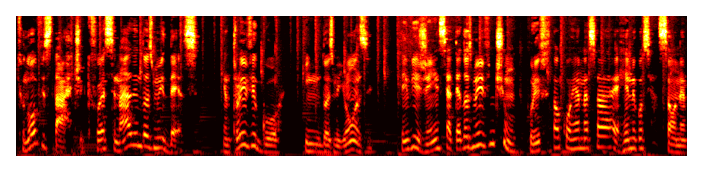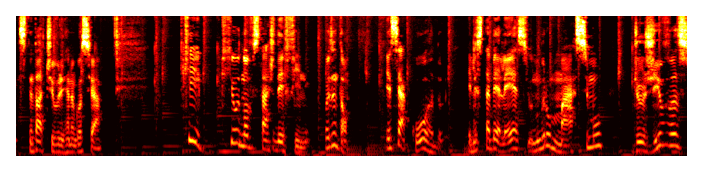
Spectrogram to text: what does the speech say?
que o novo START, que foi assinado em 2010, entrou em vigor em 2011, tem vigência até 2021. Por isso está ocorrendo essa renegociação, né? essa tentativa de renegociar. O que, que o novo START define? Pois então, esse acordo ele estabelece o número máximo de ogivas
